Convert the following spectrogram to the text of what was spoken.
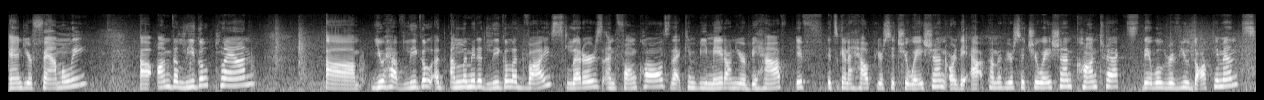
and your family. Uh, on the legal plan, um, you have legal, uh, unlimited legal advice, letters and phone calls that can be made on your behalf if it's going to help your situation or the outcome of your situation. Contracts, they will review documents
